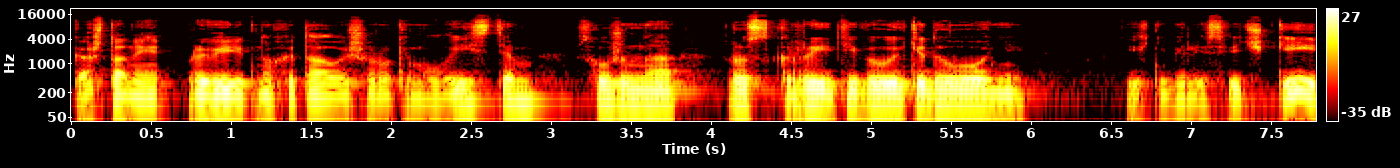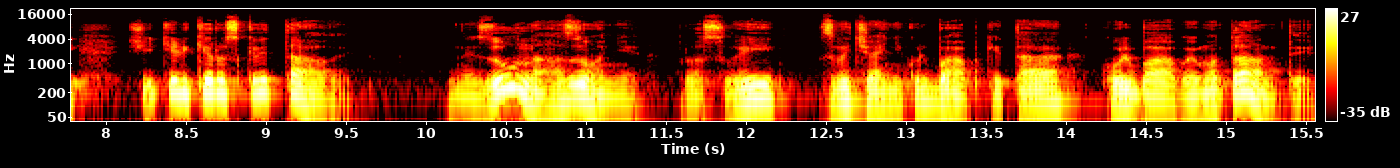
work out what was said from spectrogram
Каштани привітно хитали широким листям, схожим на розкриті великі долоні. Їхні білі свічки ще тільки розквітали. Внизу на газоні росли звичайні кульбабки та кульбаби-мотанти,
